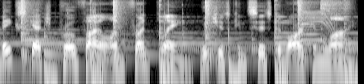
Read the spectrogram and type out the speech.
Make sketch profile on front plane, which is consist of arc and line.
